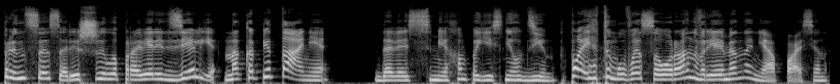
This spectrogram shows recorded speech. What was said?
«Принцесса решила проверить зелье на капитане», давясь смехом, пояснил Дин. Поэтому Весауран временно не опасен.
